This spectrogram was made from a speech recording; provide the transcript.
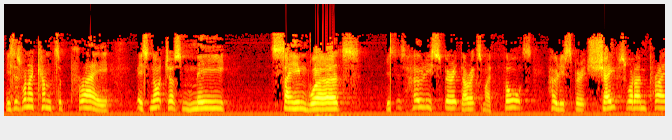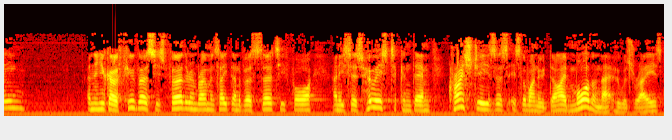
He says, When I come to pray, it's not just me saying words. He says, Holy Spirit directs my thoughts, Holy Spirit shapes what I'm praying. And then you go a few verses further in Romans 8, down to verse 34, and he says, Who is to condemn? Christ Jesus is the one who died, more than that, who was raised,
